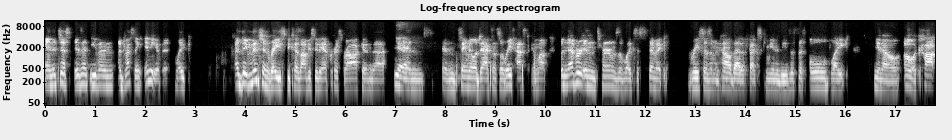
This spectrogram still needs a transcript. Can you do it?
and it just isn't even addressing any of it like uh, they mention race because obviously they have chris rock and uh, Yeah. and and Samuel L. Jackson. So race has to come up, but never in terms of like systemic racism and how that affects communities. It's this old like, you know, oh, a cop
